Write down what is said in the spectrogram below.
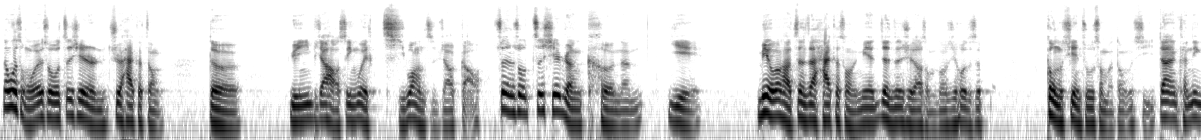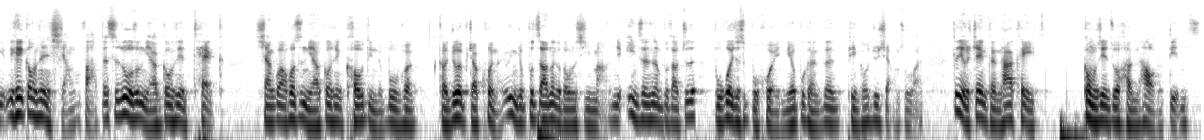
那为什么会说这些人去 hack 总的原因比较好？是因为期望值比较高。虽然说这些人可能也。没有办法真的在 hackathon 里面认真学到什么东西，或者是贡献出什么东西。当然，肯定你可以贡献想法，但是如果说你要贡献 tech 相关，或是你要贡献 coding 的部分，可能就会比较困难，因为你就不知道那个东西嘛，你硬生生不知道，就是不会就是不会，你又不可能真凭空去想出来。但有些人可能他可以贡献出很好的点子，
